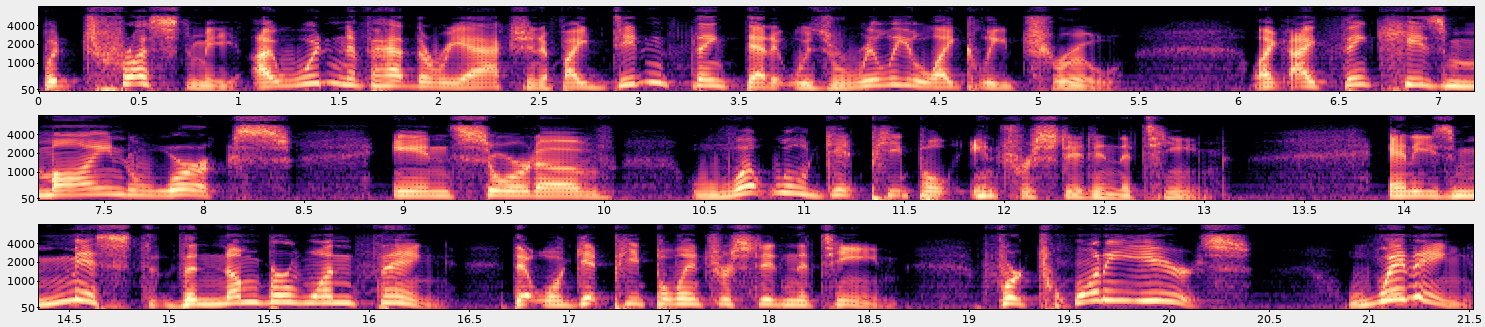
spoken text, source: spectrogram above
but trust me, I wouldn't have had the reaction if I didn't think that it was really likely true. Like, I think his mind works in sort of what will get people interested in the team. And he's missed the number one thing that will get people interested in the team for 20 years winning.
